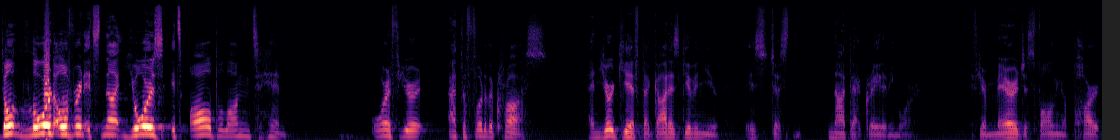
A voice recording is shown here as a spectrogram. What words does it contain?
Don't lord over it. It's not yours, it's all belonging to Him. Or if you're at the foot of the cross and your gift that God has given you is just not that great anymore. If your marriage is falling apart,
